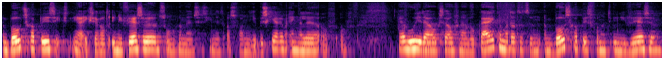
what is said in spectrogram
een boodschap is. Ik, ja, ik zeg altijd universum. Sommige mensen zien het als van je beschermengelen of, of hè, hoe je daar ook zelf naar wil kijken. Maar dat het een, een boodschap is van het universum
